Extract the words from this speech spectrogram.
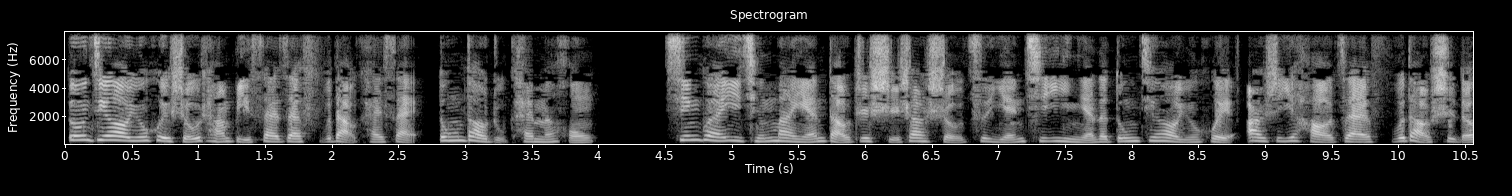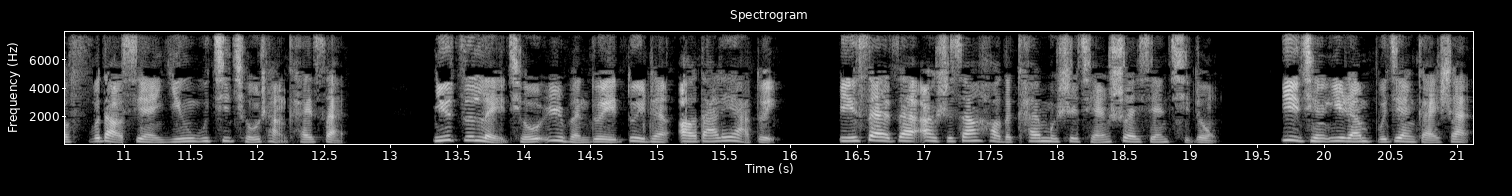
东京奥运会首场比赛在福岛开赛，东道主开门红。新冠疫情蔓延导致史上首次延期一年的东京奥运会，二十一号在福岛市的福岛县银屋崎球场开赛。女子垒球日本队对阵澳大利亚队，比赛在二十三号的开幕式前率先启动。疫情依然不见改善，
